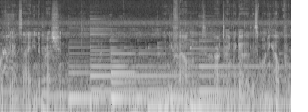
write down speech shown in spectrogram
work through anxiety and depression, and you found our time together this morning helpful,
